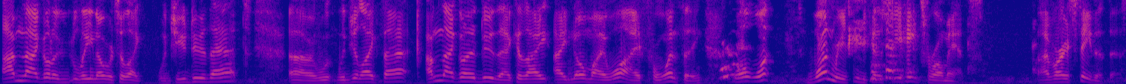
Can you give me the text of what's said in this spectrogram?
I'm not going to lean over to like, would you do that? Uh, w- would you like that? I'm not going to do that because I, I know my wife for one thing. Well, what one reason because she hates romance. I've already stated this.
